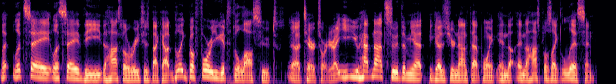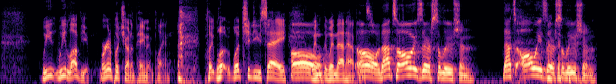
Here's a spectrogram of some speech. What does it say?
Let, us say let's say the, the hospital reaches back out, but like before you get to the lawsuit uh, territory, right? You, you have not sued them yet because you're not at that point, and the and the hospital's like, listen, we we love you. We're going to put you on a payment plan. like what what should you say oh, when when that happens? Oh, that's always their solution. That's always their solution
